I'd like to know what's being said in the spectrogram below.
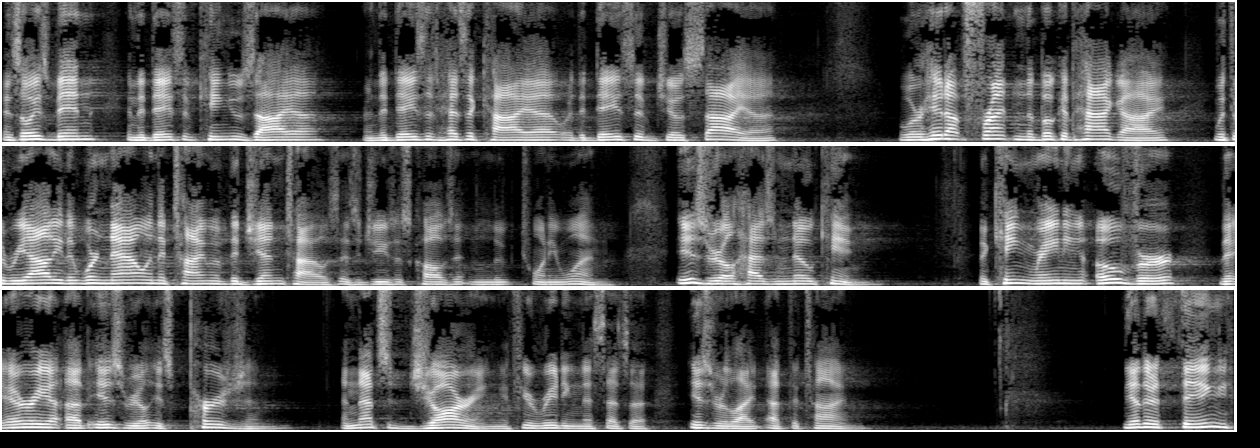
And so he's been in the days of King Uzziah, or in the days of Hezekiah, or the days of Josiah. We're hit up front in the book of Haggai with the reality that we're now in the time of the Gentiles, as Jesus calls it in Luke 21. Israel has no king. The king reigning over the area of Israel is Persian. And that's jarring if you're reading this as an Israelite at the time. The other thing,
